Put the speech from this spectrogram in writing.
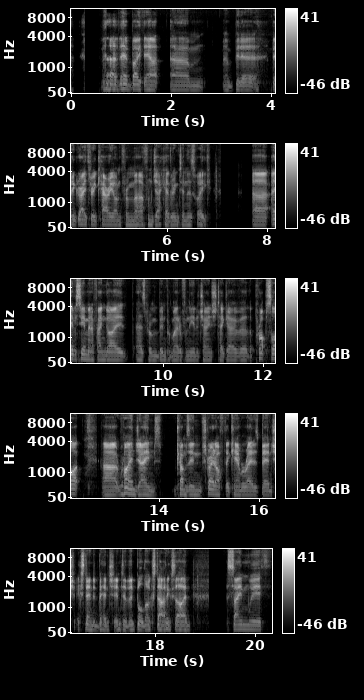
they're both out. Um, a bit of bit of grade three carry on from uh, from Jack Hetherington this week. Uh, Ava Seumanufagai has been promoted from the interchange to take over the prop slot. Uh, Ryan James comes in straight off the Canberra Raiders bench, extended bench, into the Bulldog starting side. Same with,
